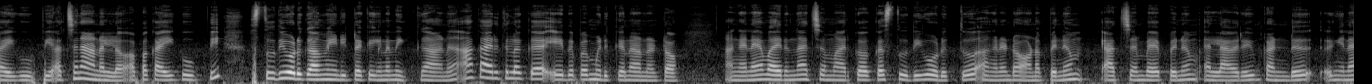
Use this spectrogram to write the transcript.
കൈകൂപ്പി അച്ഛനാണല്ലോ. അപ്പോൾ കൈകൂപ്പി സ്തുതി കൊടുക്കാൻ വേണ്ടിയിട്ടൊക്കെ ഇങ്ങനെ നിൽക്കുകയാണ്. ആ കാര്യത്തിലൊക്കെ എഴുതപ്പം മിടുക്കനാണ് കേട്ടോ. അങ്ങനെ വരുന്ന അച്ഛന്മാർക്കൊക്കെ സ്തുതി കൊടുത്തു. അങ്ങനെ ഡോണപ്പനും അച്ഛൻ പേപ്പനും എല്ലാവരെയും കണ്ട് ഇങ്ങനെ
